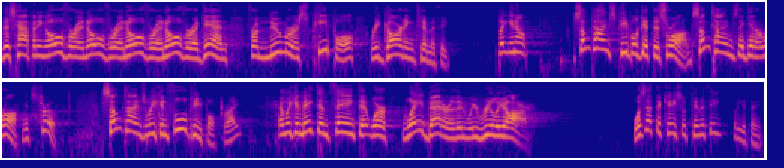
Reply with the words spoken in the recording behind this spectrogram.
this happening over and over and over and over again from numerous people regarding Timothy. But you know, Sometimes people get this wrong. Sometimes they get it wrong. It's true. Sometimes we can fool people, right? And we can make them think that we're way better than we really are. Was that the case with Timothy? What do you think?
